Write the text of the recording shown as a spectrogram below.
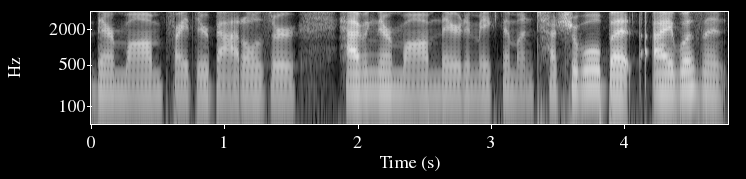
their mom fight their battles or having their mom there to make them untouchable, but I wasn't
